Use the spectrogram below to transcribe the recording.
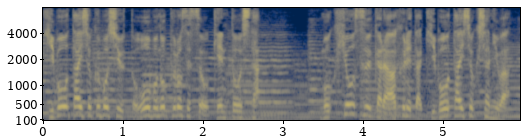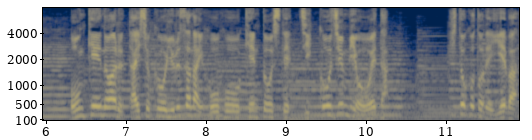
希望退職募集と応募のプロセスを検討した。目標数から溢れた希望退職者には恩恵のある退職を許さない方法を検討して実行準備を終えた。一言で言えば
